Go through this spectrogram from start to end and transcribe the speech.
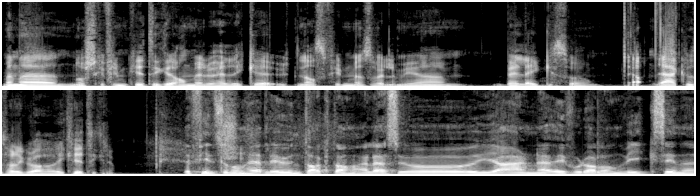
Men eh, norske filmkritikere anmelder jo heller ikke utenlandsk film med så veldig mye belegg, så ja, jeg er ikke noe særlig glad i kritikere. Det fins jo noen hederlige unntak, da. Jeg leser jo gjerne Øyford Allandvik sine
